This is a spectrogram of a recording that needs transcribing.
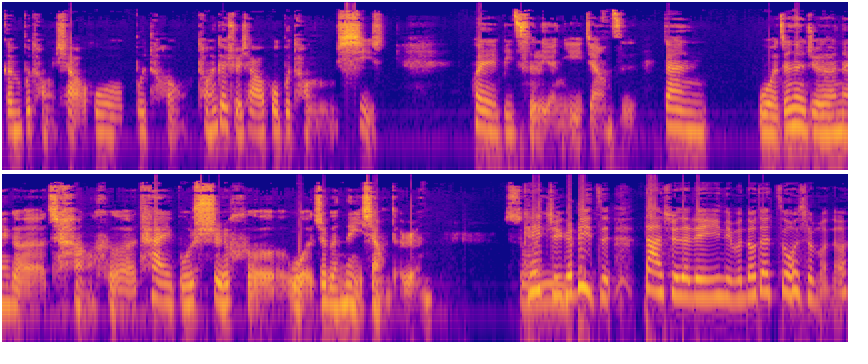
跟不同校或不同同一个学校或不同系会彼此联谊这样子，但我真的觉得那个场合太不适合我这个内向的人。可以举个例子，大学的联谊你们都在做什么呢？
